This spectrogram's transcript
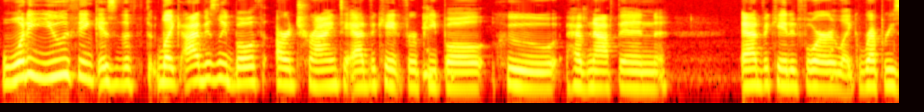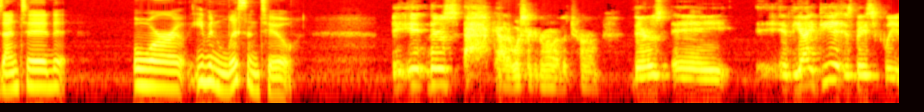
what do you think is the th- like obviously both are trying to advocate for people who have not been advocated for like represented or even listened to it, there's god i wish i could remember the term there's a the idea is basically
